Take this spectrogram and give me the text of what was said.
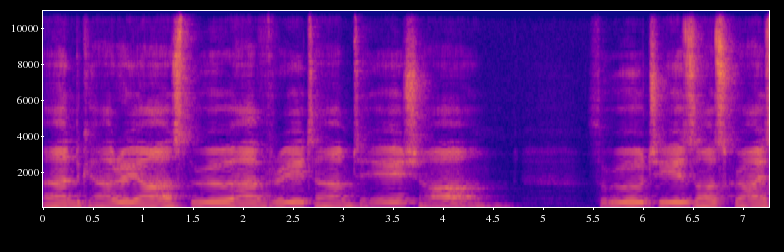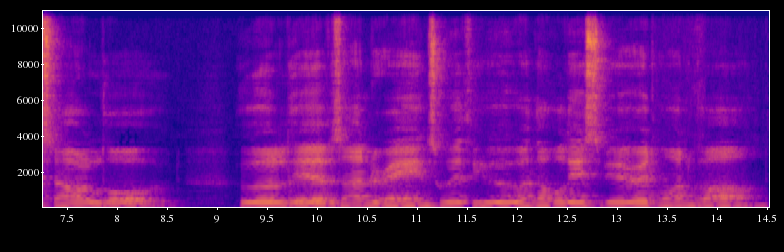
and carry us through every temptation. Through Jesus Christ our Lord who lives and reigns with you and the Holy Spirit, one God,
